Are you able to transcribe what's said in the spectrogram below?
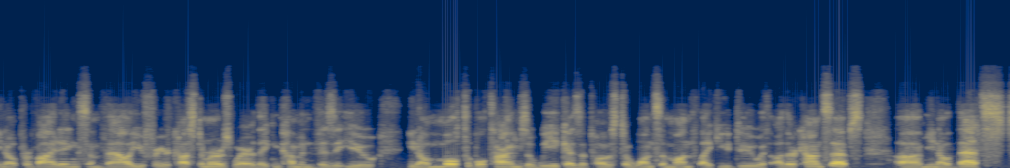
you know providing some value for your customers where they can come and visit you, you know, multiple times a week as opposed to once a month like you do with other concepts. Um, you know, that's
